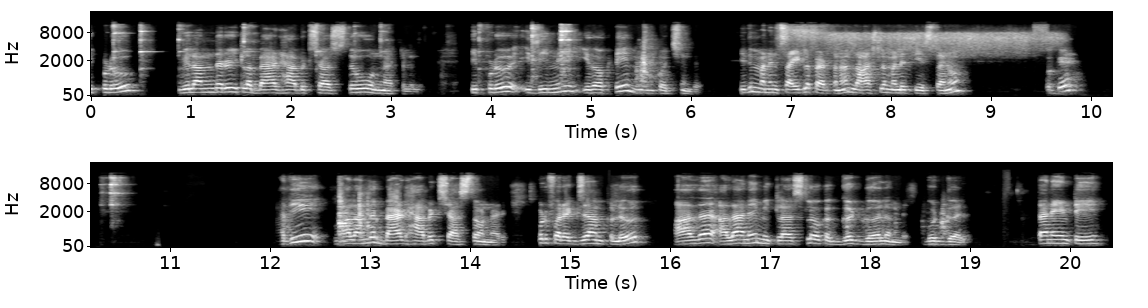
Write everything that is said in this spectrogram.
ఇప్పుడు వీళ్ళందరూ ఇట్లా బ్యాడ్ హ్యాబిట్స్ చేస్తూ ఉన్నట్లు ఇప్పుడు ఇది- దీన్ని ఇదొకటి మనకు వచ్చింది ఇది మనం సైడ్లో పెడతాను. లాస్ట్లో మళ్ళీ తీస్తాను. ఓకే? అది వాళ్ళందరూ బ్యాడ్ హ్యాబిట్స్ చేస్తూ ఉన్నారు. ఇప్పుడు ఫర్ ఎగ్జాంపుల్ అలా అలానే మీ క్లాస్లో ఒక గుడ్ గర్ల్ ఉంది. గుడ్ గర్ల్ తనేంటి?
